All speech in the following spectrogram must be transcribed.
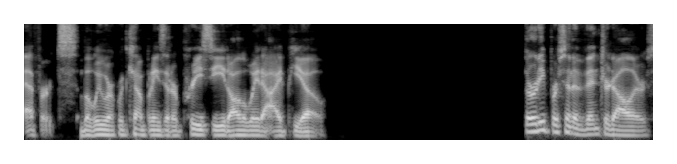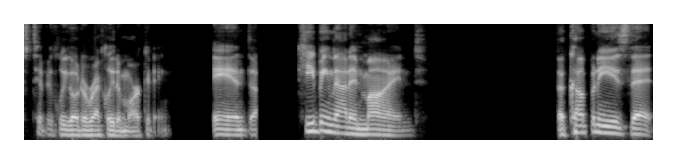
efforts. But we work with companies that are pre seed all the way to IPO. 30% of venture dollars typically go directly to marketing. And uh, keeping that in mind, the companies that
